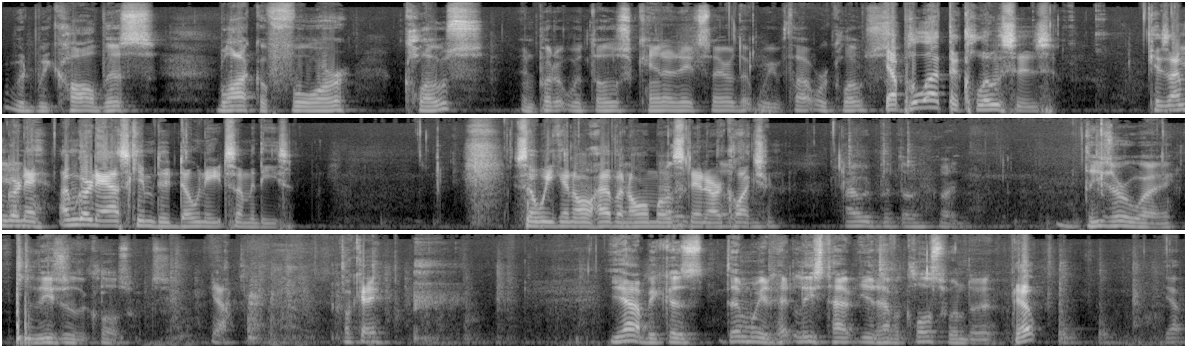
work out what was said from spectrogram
would we call this block of four close and put it with those candidates there that we thought were close? Yeah, pull out the closes because I'm going to I'm going to ask him to donate some of these, so we can all have an almost in our those in. collection. I would put those. But these are away. These are the close ones. Yeah. Okay. Yeah, because then we'd at least have you'd have a close one to. Yep. Yep.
